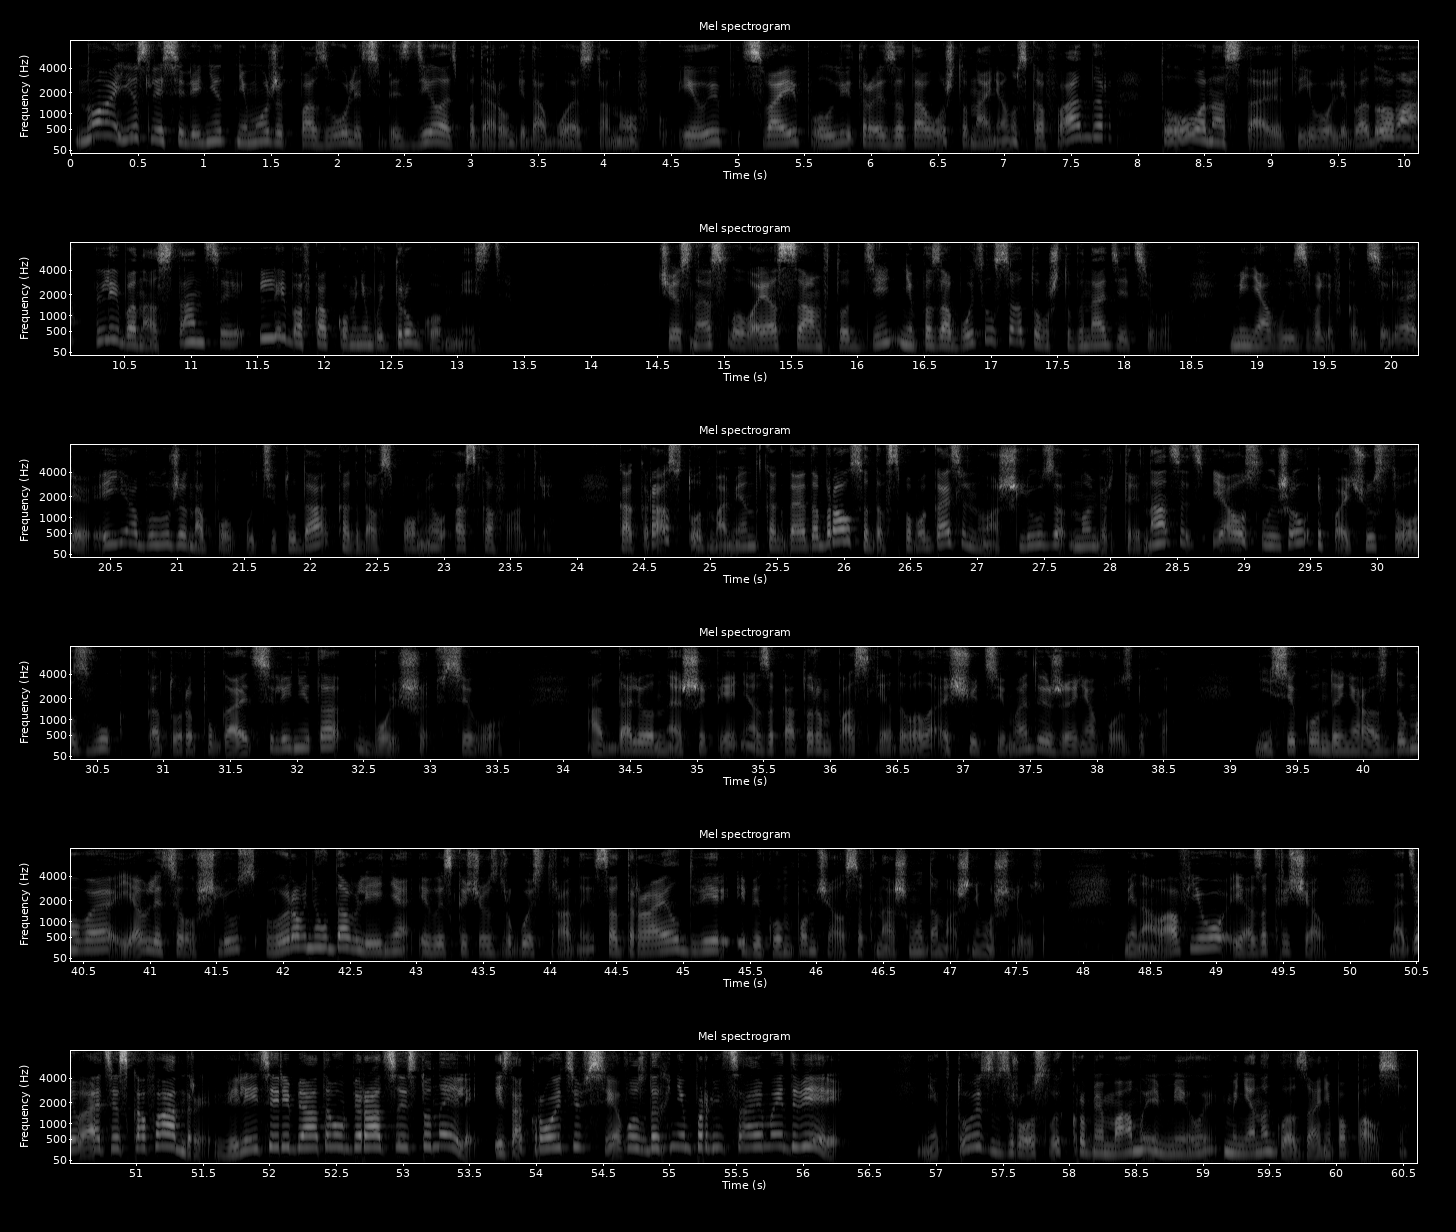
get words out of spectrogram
Ну а если селенит не может позволить себе сделать по дороге домой остановку и выпить свои пол-литра из-за того, что на нем скафандр, то он оставит его либо дома, либо на станции, либо в каком-нибудь другом месте. Честное слово, я сам в тот день не позаботился о том, чтобы надеть его. Меня вызвали в канцелярию, и я был уже на полпути туда, когда вспомнил о скафандре. Как раз в тот момент, когда я добрался до вспомогательного шлюза номер 13, я услышал и почувствовал звук, который пугает селенита больше всего. Отдаленное шипение, за которым последовало ощутимое движение воздуха – ни секунды не раздумывая, я влетел в шлюз, выровнял давление и, выскочив с другой стороны, задраил дверь и бегом помчался к нашему домашнему шлюзу. Миновав его, я закричал. «Надевайте скафандры! Велите ребятам убираться из туннелей и закройте все воздухонепроницаемые двери!» Никто из взрослых, кроме мамы и Милы, мне на глаза не попался.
